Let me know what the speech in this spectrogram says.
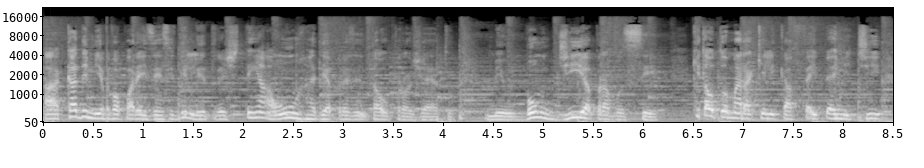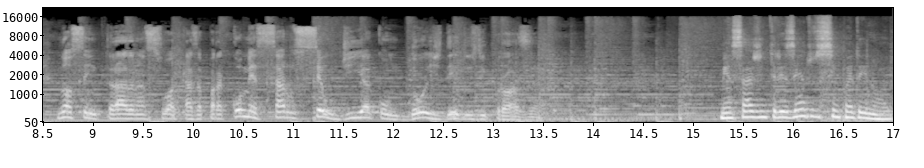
A Academia Valparaísense de Letras tem a honra de apresentar o projeto Meu Bom Dia para Você. Que tal tomar aquele café e permitir nossa entrada na sua casa para começar o seu dia com dois dedos de prosa? Mensagem 359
